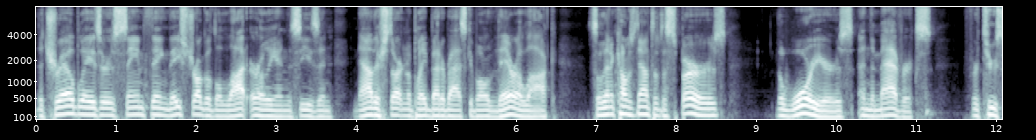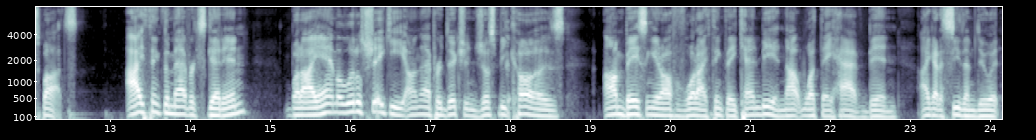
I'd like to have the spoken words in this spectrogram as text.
The Trailblazers, same thing. They struggled a lot early in the season. Now they're starting to play better basketball. They're a lock. So then it comes down to the Spurs, the Warriors, and the Mavericks for two spots. I think the Mavericks get in, but I am a little shaky on that prediction just because I'm basing it off of what I think they can be and not what they have been. I got to see them do it.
